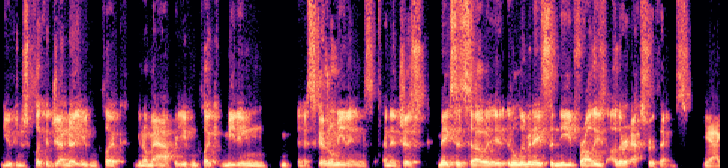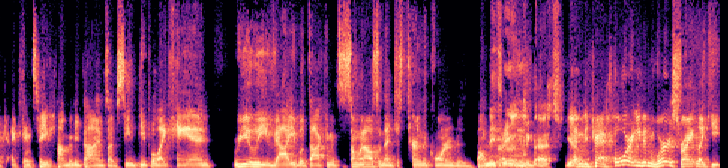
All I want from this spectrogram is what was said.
you can just click agenda, you can click, you know, map, or you can click meeting, uh, schedule meetings, and it just makes it so it, it, eliminates the need for all these other extra things. Yeah, I, I can't tell you how many times I've seen people like hand really valuable documents to someone else and then just turn the corner and bump it right in the trash. Yep. the trash. Or even worse, right? Like you,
